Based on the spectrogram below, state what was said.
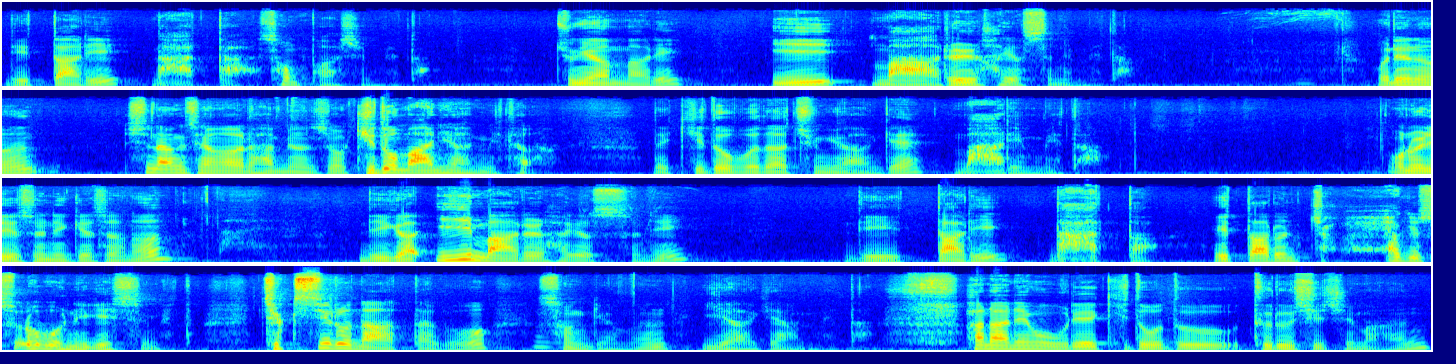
네 딸이 나았다 선포하십니다. 중요한 말이 이 말을 하였으니입니다. 우리는 신앙생활을 하면서 기도 많이 합니다. 근데 기도보다 중요한 게 말입니다. 오늘 예수님께서는 네가 이 말을 하였으니 네 딸이 나았다. 이 딸은 저기 수로보내게 있습니다. 즉시로 나왔다고 성경은 이야기합니다. 하나님은 우리의 기도도 들으시지만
